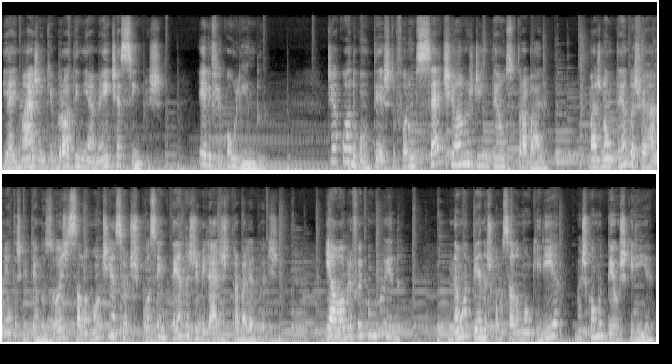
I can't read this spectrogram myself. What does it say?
E a imagem que brota em minha mente é simples. Ele ficou lindo. De acordo com o texto, foram sete anos de intenso trabalho. Mas não tendo as ferramentas que temos hoje, Salomão tinha a seu dispor centenas de milhares de trabalhadores. E a obra foi concluída. Não apenas como Salomão queria, mas como Deus queria.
